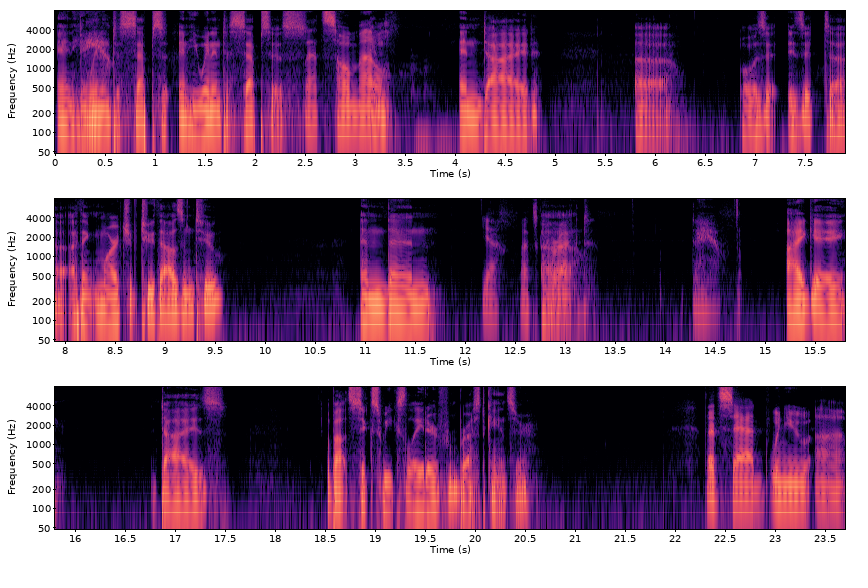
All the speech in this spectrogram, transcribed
and he went into sepsis and he went into sepsis. That's so metal. And died uh what was it is it uh i think march of 2002 and then yeah, that's uh, correct. Damn. Ige dies about six weeks later from breast cancer That's sad. When you, uh,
